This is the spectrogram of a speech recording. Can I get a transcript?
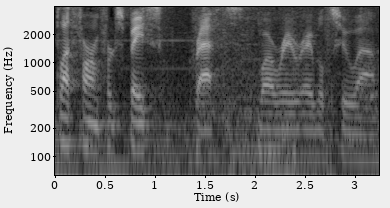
platform for the spacecrafts where we were able to um,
